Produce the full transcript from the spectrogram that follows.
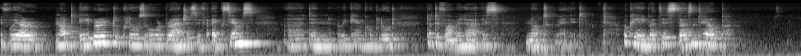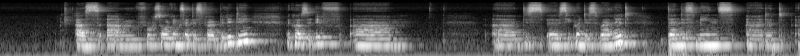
If we are not able to close all branches with axioms uh, then we can conclude that the formula is not valid. Okay, but this doesn't help us um, for solving satisfiability because if um, uh, this uh, sequence is valid, then this means uh, that uh,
